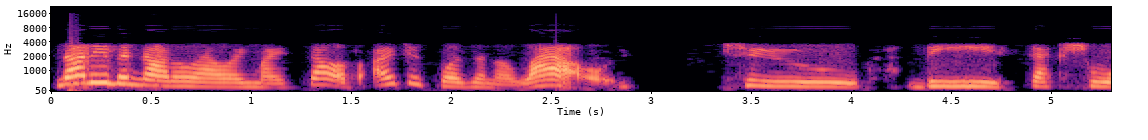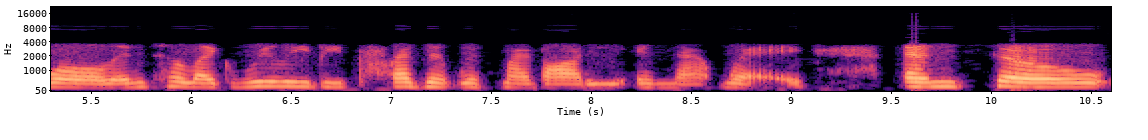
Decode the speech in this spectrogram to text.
not even not allowing myself, I just wasn't allowed to be sexual and to like really be present with my body in that way. And so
